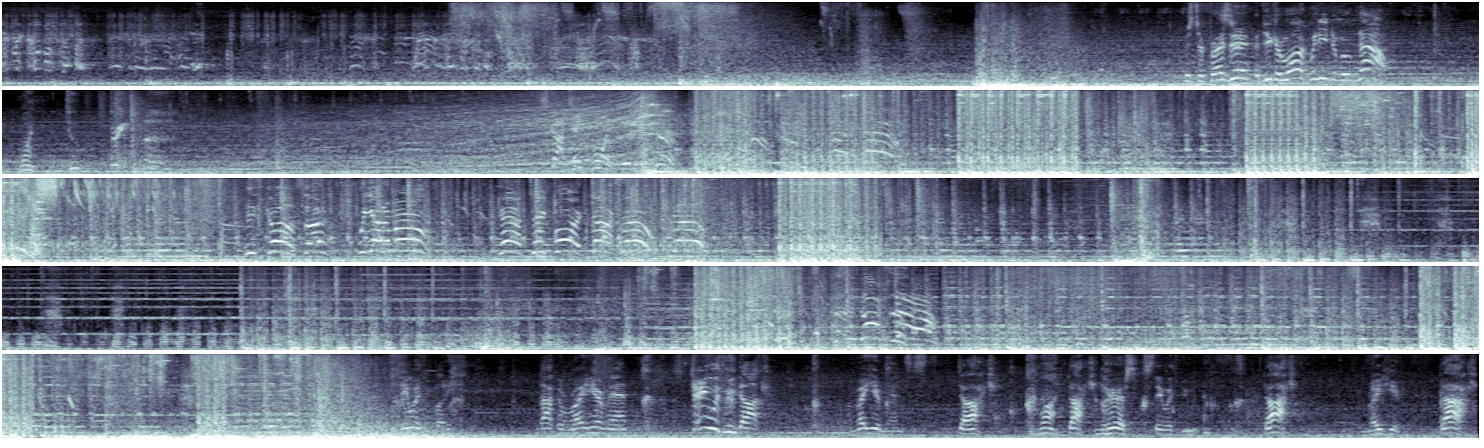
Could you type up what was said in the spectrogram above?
Mr. President, if you can walk, we need to move now. One, two, three. Scott, take point. He's right here, man. Stay with me, Doc. I'm right here, man. Just Doc. come on. Doc, can you hear us? Stay with me, man. Doc. I'm right here. Doc.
